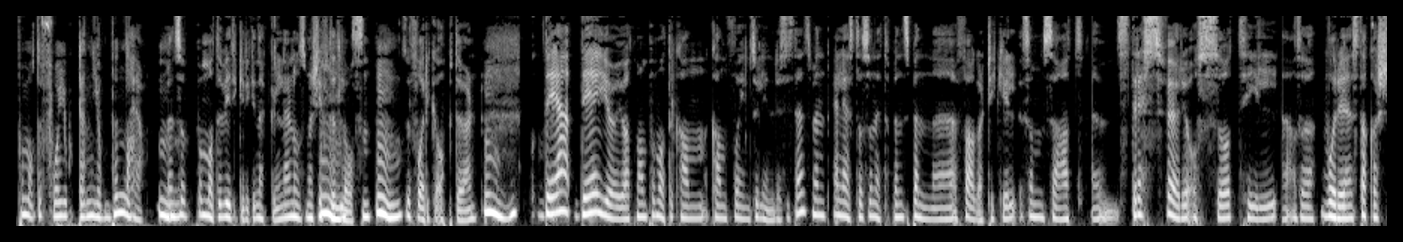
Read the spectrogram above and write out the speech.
på en måte få gjort den jobben, da. Ja, Mm. Men så på en måte virker ikke nøkkelen. Det er noen som har skiftet Mm. låsen, mm. så du får ikke opp døren. Mm. Det, det gjør jo at man på en måte kan, kan få insulinresistens, men jeg leste også nettopp en spennende fagartikkel som sa at eh, stress fører jo også til eh, altså våre stakkars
